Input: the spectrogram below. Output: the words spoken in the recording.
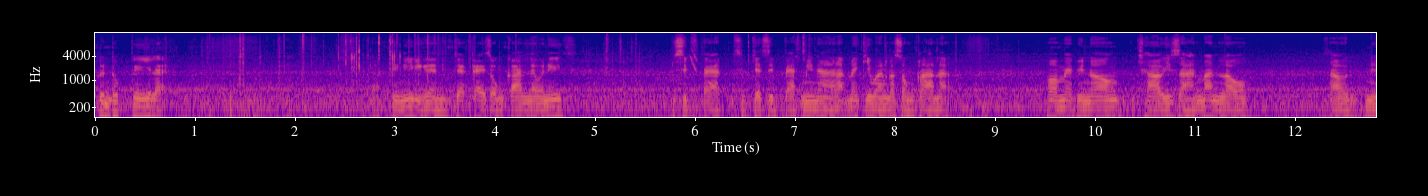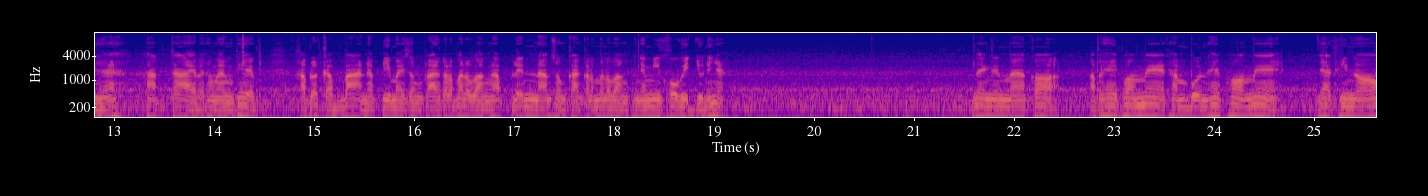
ขึ้นทุกปีแหละ ทีนี้อีกเนี่ยจะใกล้สงการแล้ววันนี้สิบแปดสิบเจ็ดสิบแปดมีนาละไม่กี่วันก็สงกรานต์ละพ่อแม่พี่น้องชาวอีสานบ้านเราชาวเหนือภาคใต้ไปทำงานกรุงเทพขับรถกลับบ้านนะปีใหม่สงกรานต์ก็ระมัดระวังนะครับ เล่นน้ำสงกรานต์ก็ระมัดระวังยังมีโควิดอยู่นี่ไงได้เงินมาก็เอาไปให้พ่อแม่ทำบุญให้พ่อแม่ญาติพี่น้อง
